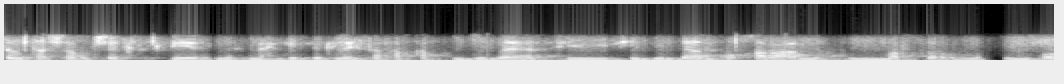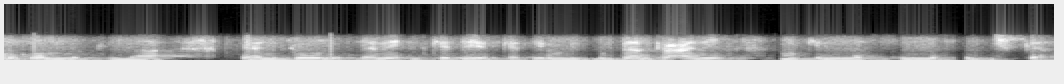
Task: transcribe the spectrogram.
تنتشر بشكل كبير مثل ما حكيت لك ليس فقط في الجزائر في في بلدان أخرى مثل مصر مثل الأردن مثل يعني تونس يعني الكثير كثير من البلدان تعاني ممكن نفس نفس الإشكال.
